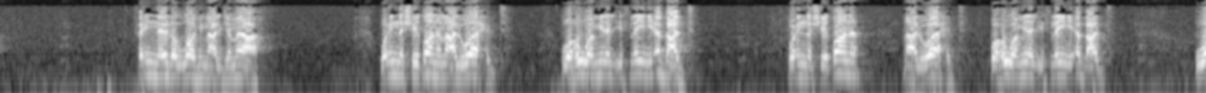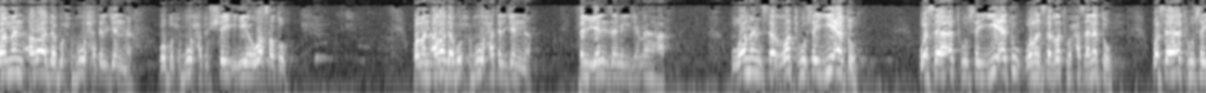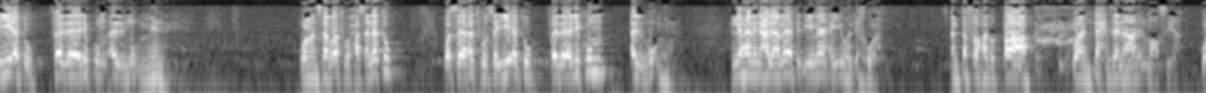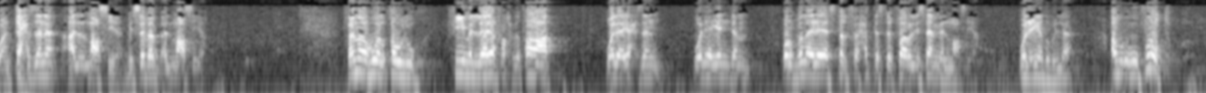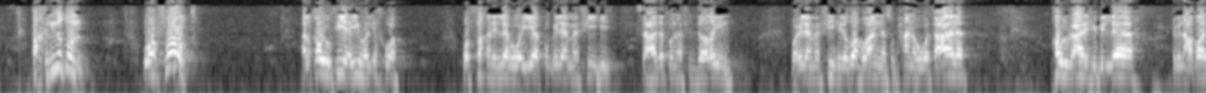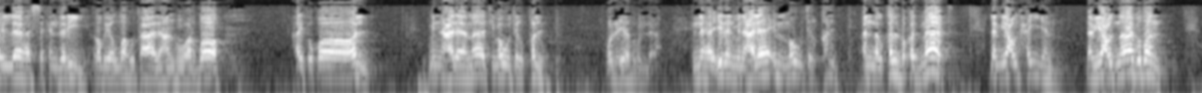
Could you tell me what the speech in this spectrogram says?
فإن يد الله مع الجماعة. وإن الشيطان مع الواحد وهو من الاثنين أبعد. وإن الشيطان مع الواحد وهو من الاثنين أبعد. ومن أراد بحبوحة الجنة وبحبوحة الشيء هي وسطه. ومن أراد بحبوحة الجنة فليلزم الجماعة. ومن سرته سيئته وساءته سيئة ومن سرته حسنته. وساءته سيئته فذلكم المؤمن. ومن سرته حسنته وساءته سيئته فذلكم المؤمن. إنها من علامات الإيمان أيها الإخوة أن تفرح بالطاعة وأن تحزن عن المعصية وأن تحزن على المعصية بسبب المعصية. فما هو القول في من لا يفرح بطاعة ولا يحزن ولا يندم وربما لا يستغفر حتى استغفار اللسان من المعصية. والعياذ بالله. أمره فرط تخليط وفرط. القول فيه أيها الإخوة وفقني الله وإياكم إلى ما فيه سعادتنا في الدارين وإلى ما فيه رضاه عنا سبحانه وتعالى. قول العارف بالله ابن عطاء الله السكندري رضي الله تعالى عنه وأرضاه حيث قال من علامات موت القلب. والعياذ بالله. إنها اذا من علائم موت القلب. أن القلب قد مات لم يعد حيا لم يعد نابضا.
